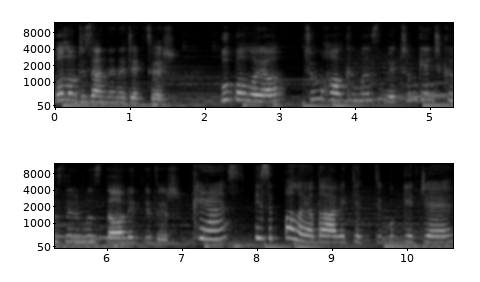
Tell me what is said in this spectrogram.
balo düzenlenecektir. Bu baloya tüm halkımız ve tüm genç kızlarımız davetlidir. Prens bizi balaya davet etti bu gece.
